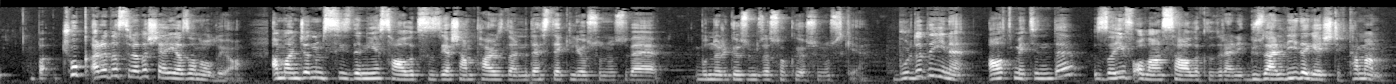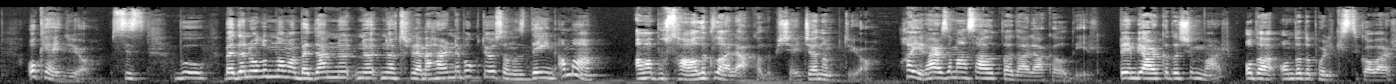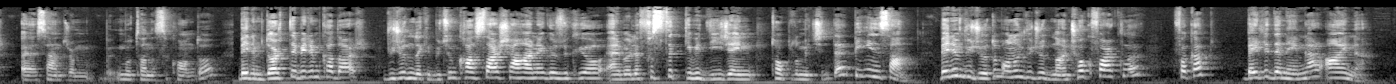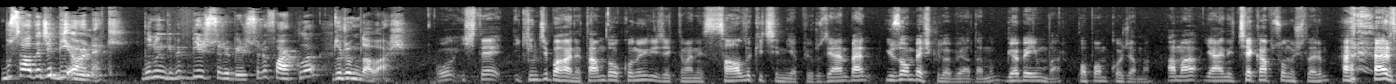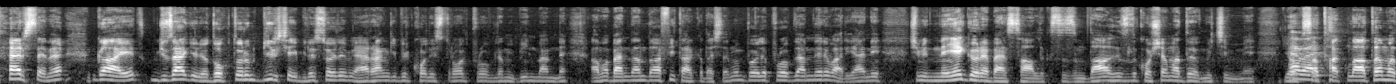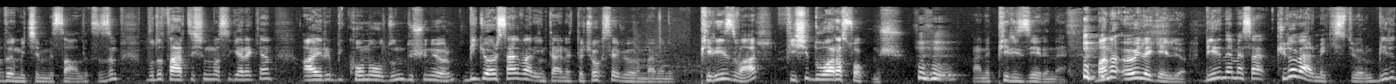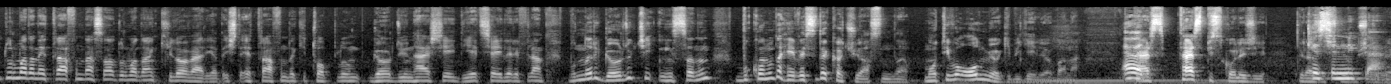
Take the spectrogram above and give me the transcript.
Çok arada sırada şey yazan oluyor. Aman canım siz de niye sağlıksız yaşam tarzlarını destekliyorsunuz ve bunları gözümüze sokuyorsunuz ki? Burada da yine alt metinde zayıf olan sağlıklıdır. Hani güzelliği de geçtik tamam. Okey diyor. Siz bu beden olumlama, beden nö- nötrleme her ne bok diyorsanız deyin ama ama bu sağlıkla alakalı bir şey canım diyor. Hayır her zaman sağlıkla da alakalı değil. Benim bir arkadaşım var. O da onda da polikistik over e, sendromu tanısı kondu. Benim dörtte birim kadar vücudundaki bütün kaslar şahane gözüküyor. Yani böyle fıstık gibi diyeceğin toplum içinde bir insan. Benim vücudum onun vücudundan çok farklı. Fakat belli deneyimler aynı. Bu sadece bir örnek. Bunun gibi bir sürü bir sürü farklı durum da var. O işte ikinci bahane. Tam da o konuyu diyecektim. Hani sağlık için yapıyoruz. Yani ben 115 kilo bir adamım. Göbeğim var. Popom kocaman. Ama yani check-up sonuçlarım her, her, her sene gayet güzel geliyor. Doktorun bir şey bile söylemiyor. Herhangi bir kolesterol problemi bilmem ne. Ama benden daha fit arkadaşlarımın böyle problemleri var. Yani şimdi neye göre ben sağlıksızım? Daha hızlı koşamadığım için mi? Yoksa evet. takla atamadığım için mi sağlıksızım? Bu da tartışılması gereken ayrı bir konu olduğunu düşünüyorum. Bir görsel var internette çok seviyorum yapıyorum ben onu. Priz var. Fişi duvara sokmuş. hani priz yerine. Bana öyle geliyor. Birine mesela kilo vermek istiyorum. Biri durmadan etrafından sana durmadan kilo ver ya da işte etrafındaki toplum, gördüğün her şey, diyet şeyleri falan. Bunları gördükçe insanın bu konuda hevesi de kaçıyor aslında. Motive olmuyor gibi geliyor bana. Evet. Ters, ters psikoloji biraz Kesinlikle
